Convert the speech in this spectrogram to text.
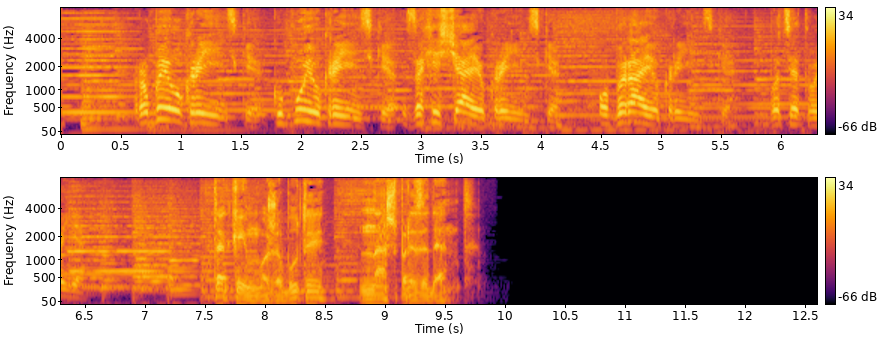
Роби українське, купуй українське, захищай українське, обирай українське, бо це твоє. Таким може бути наш президент.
